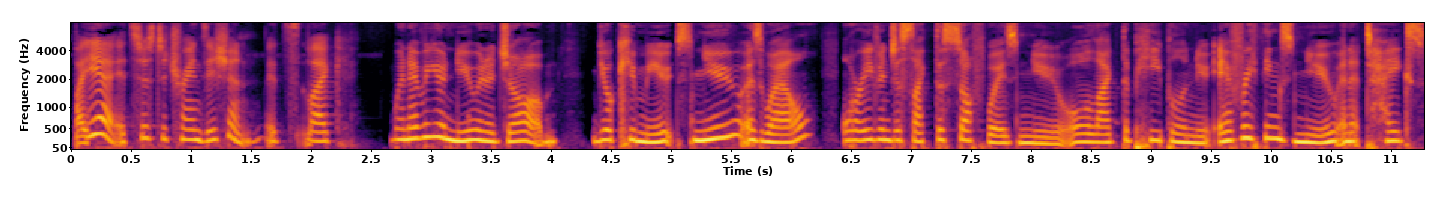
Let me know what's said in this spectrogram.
But yeah, it's just a transition. It's like whenever you're new in a job, your commute's new as well, or even just like the software's new, or like the people are new. Everything's new, and it takes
